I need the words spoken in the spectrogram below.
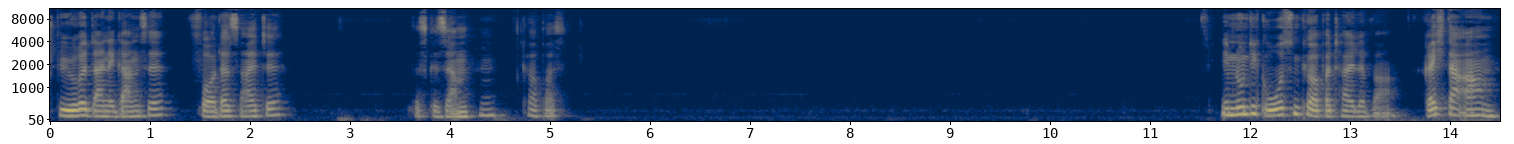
Spüre deine ganze Vorderseite des gesamten Körpers. Nimm nun die großen Körperteile wahr. Rechter Arm,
